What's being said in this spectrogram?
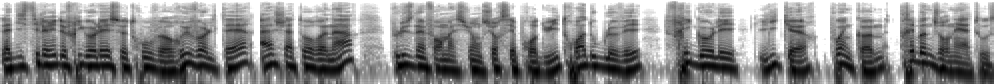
La distillerie de Frigolet se trouve rue Voltaire à Château-Renard. Plus d'informations sur ses produits www.frigoletliqueur.com. Très bonne journée à tous.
